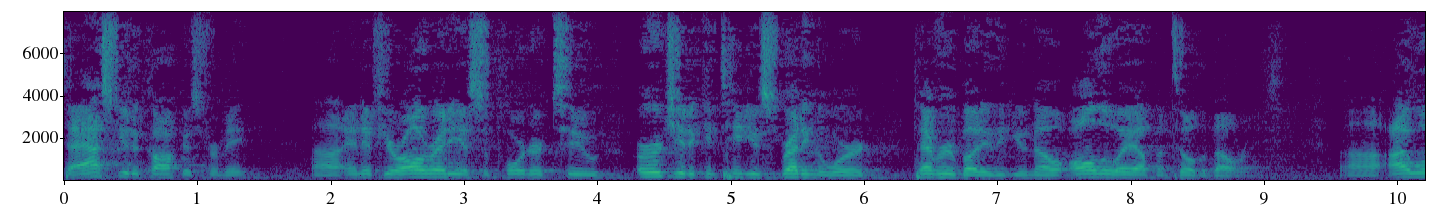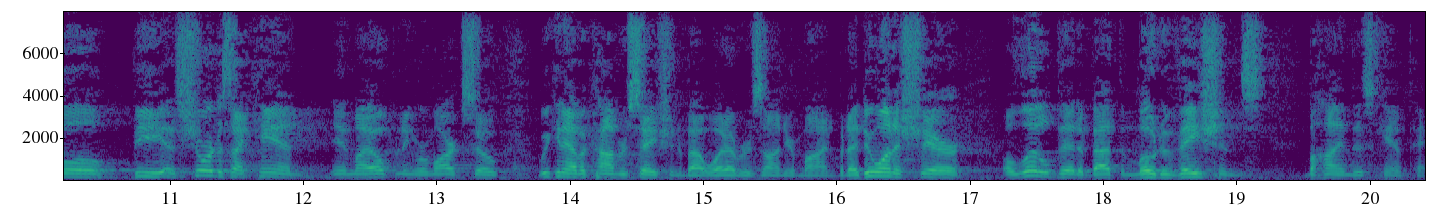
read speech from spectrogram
to ask you to caucus for me. Uh, and if you're already a supporter, to urge you to continue spreading the word to everybody that you know all the way up until the bell rings. Uh, I will be as short as I can in my opening remarks so we can have a conversation about whatever's on your mind. But I do want to share a little bit about the motivations behind this campaign.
